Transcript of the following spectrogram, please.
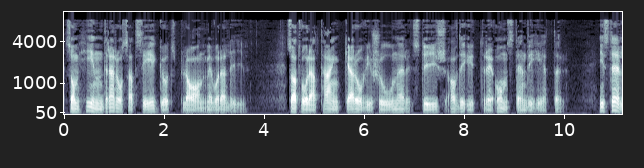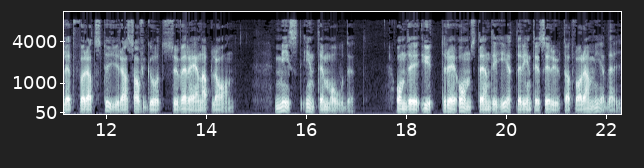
som hindrar oss att se Guds plan med våra liv, så att våra tankar och visioner styrs av de yttre omständigheter istället för att styras av Guds suveräna plan. Mist inte modet om de yttre omständigheter inte ser ut att vara med dig.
